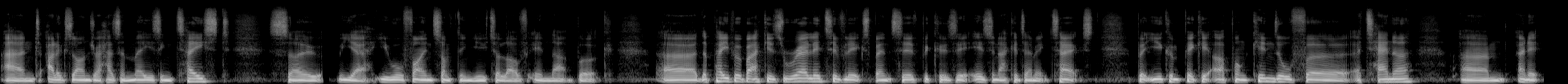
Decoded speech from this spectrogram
and Alexandra has amazing taste. So yeah, you will find something new to love in that book. Uh, the paperback is relatively expensive because it is an academic text, but you can pick it up on Kindle for a tenner. Um, and it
